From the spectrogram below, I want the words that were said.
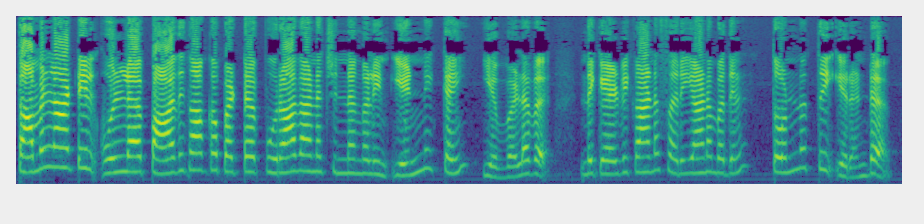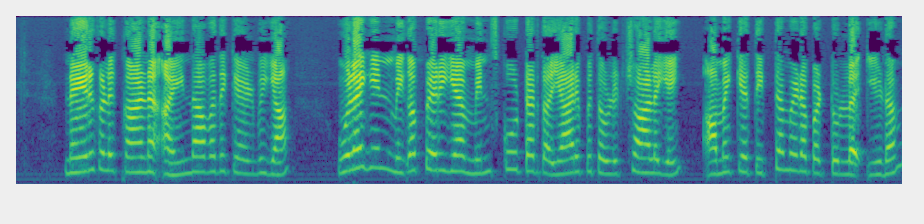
தமிழ்நாட்டில் உள்ள பாதுகாக்கப்பட்ட புராதன சின்னங்களின் எண்ணிக்கை எவ்வளவு? இந்த கேள்விக்கான சரியான பதில் தொண்ணூத்தி இரண்டு. நேர்களுக்கான ஐந்தாவது கேள்வியா? உலகின் மிகப்பெரிய மின் ஸ்கூட்டர் தயாரிப்பு தொழிற்சாலையை அமைக்க திட்டமிடப்பட்டுள்ள இடம்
